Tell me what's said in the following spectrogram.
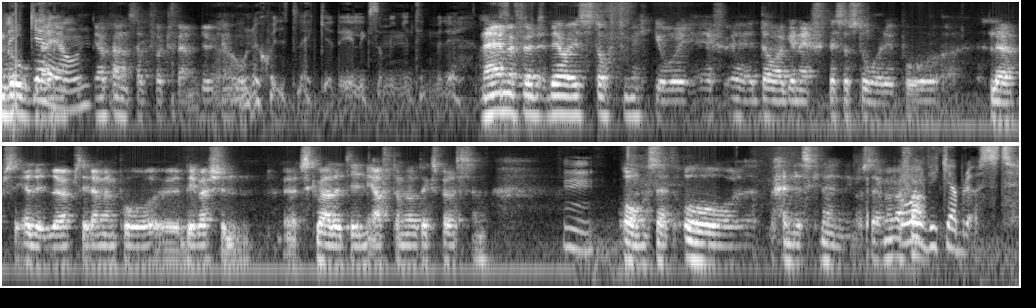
skitläcker googla, är jag, hon. jag chansar på 45. Du Ja, kan hon googla. är skitläcker, det är liksom ingenting med det. Nej, men för det har ju stått mycket och eh, dagen efter så står det på löpsidan, eller löpsidan, men på eh, diverse eh, skvallertidning, Aftonbladet, Expressen. Mm. Så att, åh, hennes klänning och så. Men vad Oj fan. vilka bröst.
